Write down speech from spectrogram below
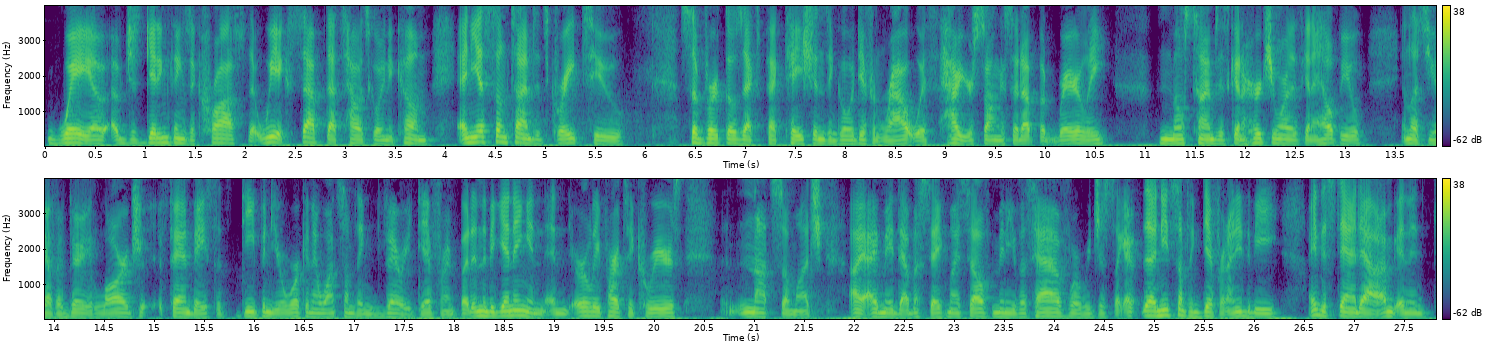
way of, of just getting things across that we accept that's how it's going to come. And yes, sometimes it's great to subvert those expectations and go a different route with how your song is set up, but rarely, most times, it's going to hurt you more than it's going to help you unless you have a very large fan base that's deep into your work and they want something very different. But in the beginning and, and early parts of careers, not so much. I, I, made that mistake myself. Many of us have, where we just like, I, I need something different. I need to be, I need to stand out. I'm and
